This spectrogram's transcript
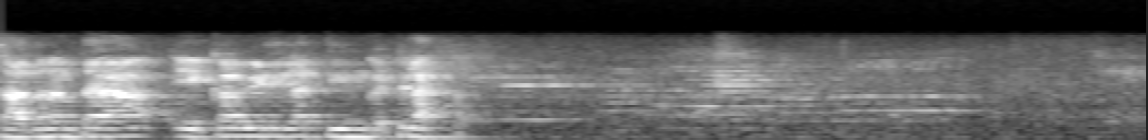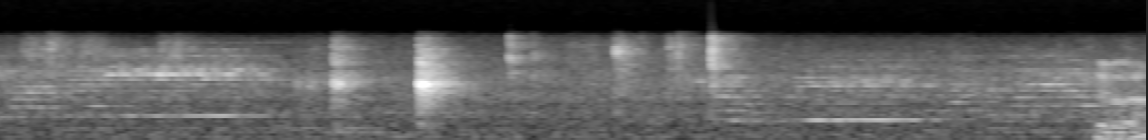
साधारणतः एका वेणीला तीन गट्टे लागतात. हे बघा.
